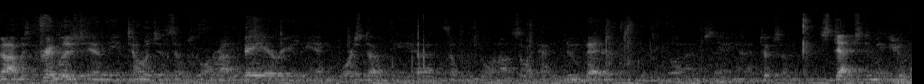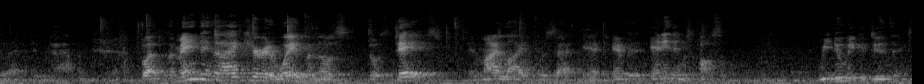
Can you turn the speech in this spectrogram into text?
I was privileged in the intelligence that was going around the Bay Area, the anti-war stuff, the uh, stuff that was going on, so I kind of knew better, if you know what I'm saying. And I took some steps to make sure that that didn't happen. But the main thing that I carried away from those, those days in my life was that e- every, anything was possible. We knew we could do things.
